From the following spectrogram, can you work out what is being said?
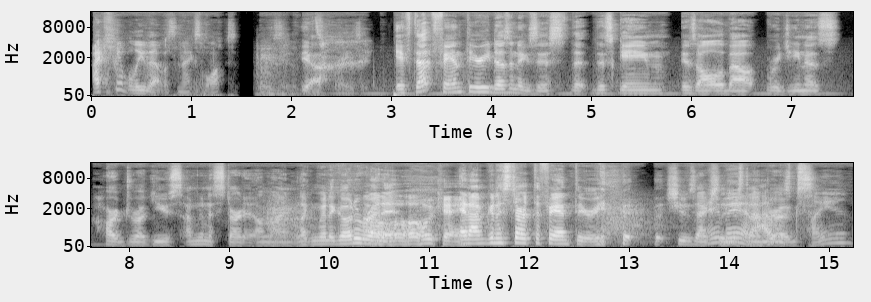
I can't believe that was an Xbox exclusive. That's Yeah. if that fan theory doesn't exist that this game is all about Regina's hard drug use, I'm gonna start it online. Like I'm gonna go to Reddit Oh, okay. and I'm gonna start the fan theory that she was Hey, actually man, just on I was drugs. playing.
